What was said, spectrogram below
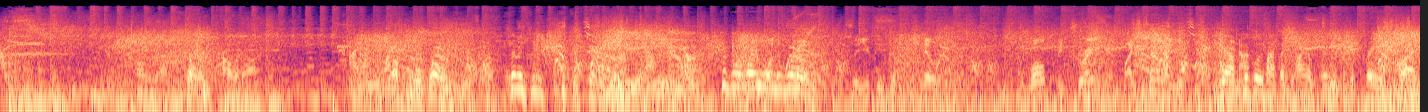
Oh yeah, already powered up. I only want Well, to location. 17, kick the Tell me or not. Piccolo right in the way. so you can just kill him. I won't betray him by telling you. Yeah, You're not Piccolo's not the kind of person to betray his friend.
